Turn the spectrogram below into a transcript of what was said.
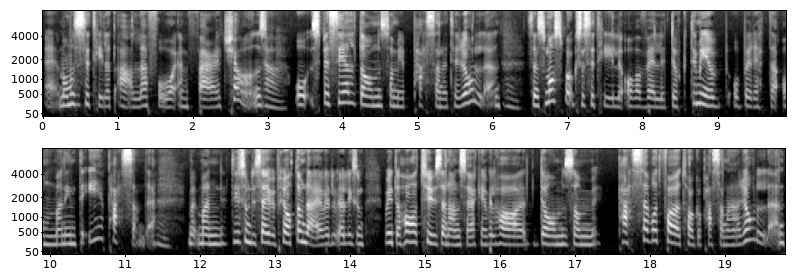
Eh, man måste se till att alla får en fair chance. Ja. Och speciellt de som är passande till rollen. Mm. Sen så måste man också se till att vara väldigt duktig med att berätta om man inte är passande. Mm. man, det är som du säger, vi pratar om det här, jag vill, jag liksom, vill inte ha tusen ansökningar, jag vill ha de som passar vårt företag och passar den här rollen.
